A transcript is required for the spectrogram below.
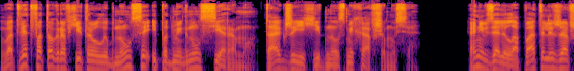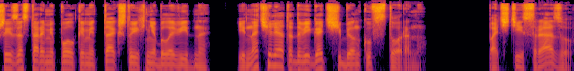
В ответ фотограф хитро улыбнулся и подмигнул Серому, также ехидно усмехавшемуся. Они взяли лопаты, лежавшие за старыми полками, так, что их не было видно, и начали отодвигать щебенку в сторону. Почти сразу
